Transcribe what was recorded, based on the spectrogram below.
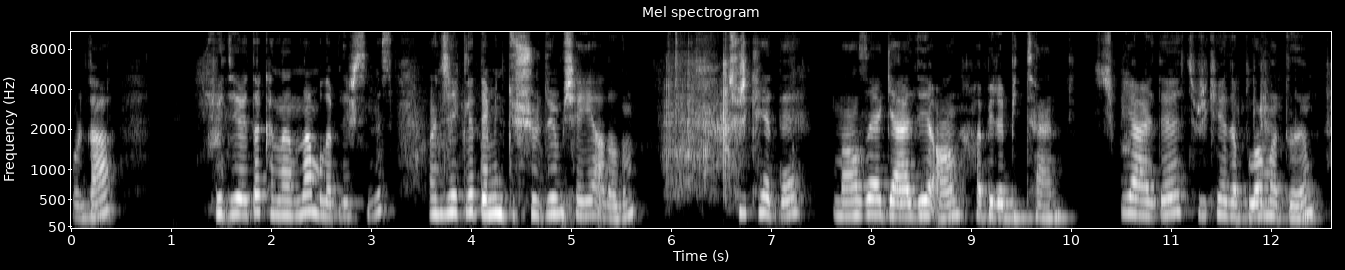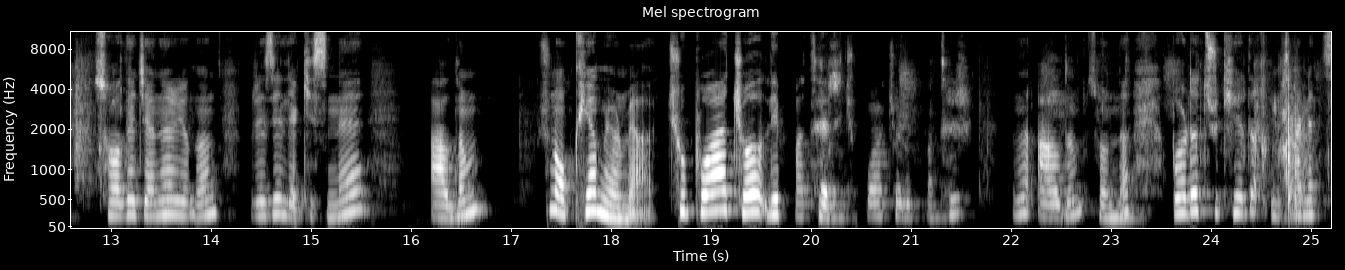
burada. Videoyu da kanalımdan bulabilirsiniz. Öncelikle demin düşürdüğüm şeyi alalım. Türkiye'de mağazaya geldiği an habire biten, hiçbir yerde Türkiye'de bulamadığım Sol de Janeiro'nun Brezilya ikisini aldım. Şunu okuyamıyorum ya. Chupuacho Lip Butter. Chupuacho Lip Butter. Aldım sonra. Bu arada Türkiye'de internette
